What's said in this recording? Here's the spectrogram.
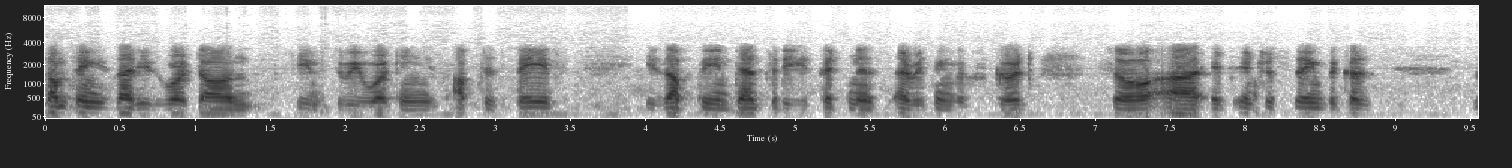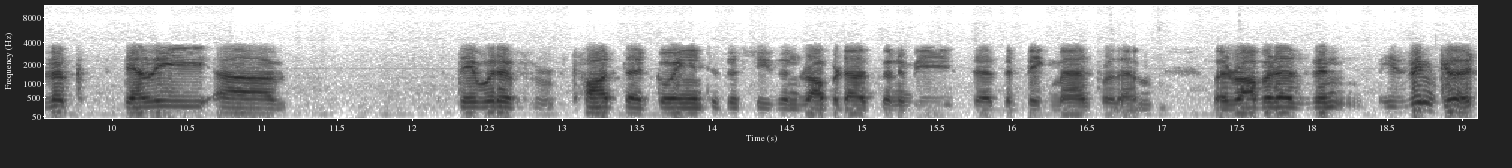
something that he's worked on seems to be working. He's up his pace, he's up the intensity, fitness, everything looks good. So uh, it's interesting because look, Delhi, um, they would have thought that going into this season, Rabada is going to be the, the big man for them. But Rabada has been he's been good,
